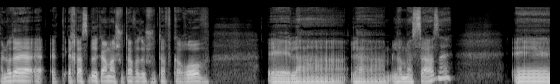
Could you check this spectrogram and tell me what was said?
אני לא יודע איך להסביר כמה השותף הזה הוא שותף קרוב אה, ל- ל- למסע הזה. אה,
